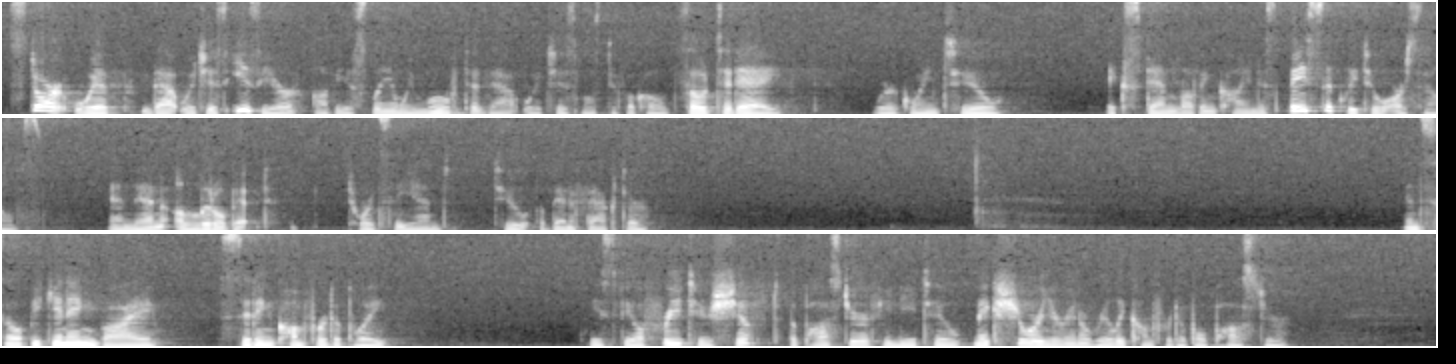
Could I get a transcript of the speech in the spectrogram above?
start with that which is easier, obviously, and we move to that which is most difficult. So today, we're going to extend loving kindness basically to ourselves and then a little bit towards the end to a benefactor. And so, beginning by sitting comfortably, please feel free to shift the posture if you need to. Make sure you're in a really comfortable posture.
